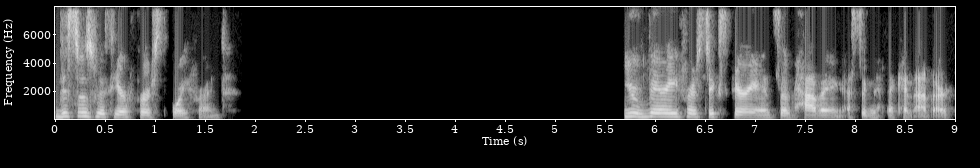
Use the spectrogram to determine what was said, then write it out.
This was with your first boyfriend. Your very first experience of having a significant other.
